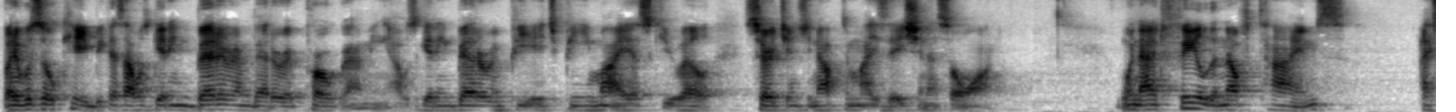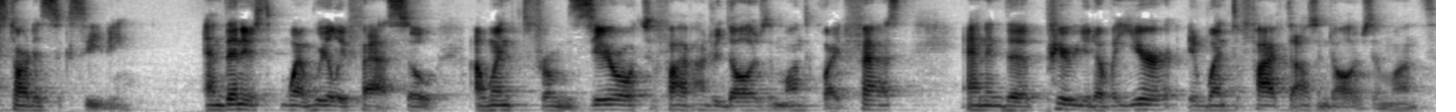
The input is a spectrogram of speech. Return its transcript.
But it was okay because I was getting better and better at programming. I was getting better in PHP, MySQL, search engine optimization, and so on. When I'd failed enough times, I started succeeding. And then it went really fast. So I went from zero to $500 a month quite fast. And in the period of a year, it went to $5,000 a month.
